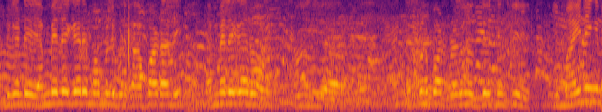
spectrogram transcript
ఎందుకంటే ఎమ్మెల్యే గారే మమ్మల్ని ఇప్పుడు కాపాడాలి. ఎమ్మెల్యే గారు ఈ ఎరుకులపాటు ప్రజలను ఉద్దేశించి ఈ మైనింగ్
